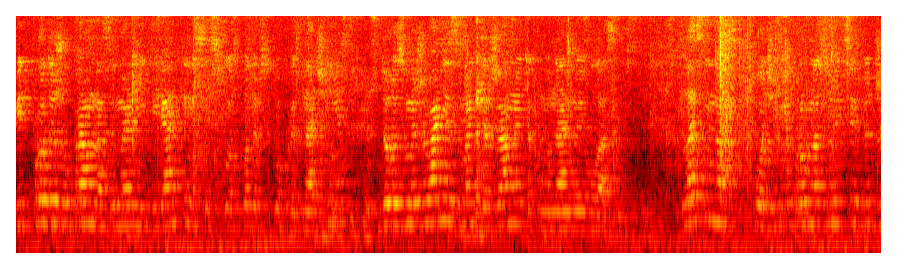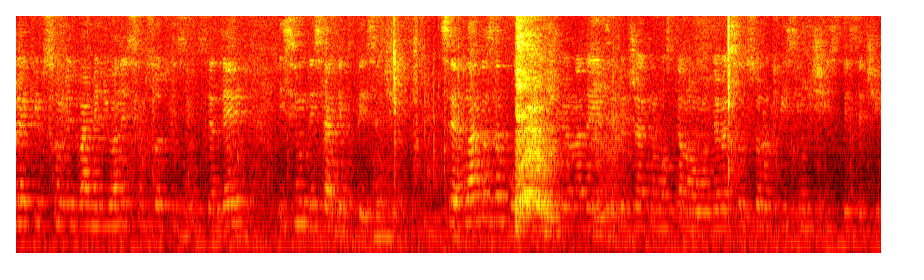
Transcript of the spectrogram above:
від продажу прав на земельні ділянки на сільськогосподарського призначення до розмежування земель державної та комунальної власності. Власні надходження прогнозуються в бюджеті в сумі 2 мільйони 789,7 тисячі. Це плата за послуги, що надається бюджетним установам 948,6 тисячі.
